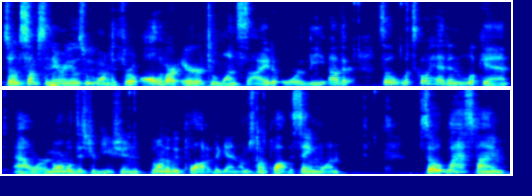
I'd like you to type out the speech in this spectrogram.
So in some scenarios, we want to throw all of our error to one side or the other. So let's go ahead and look at our normal distribution, the one that we plotted again. I'm just going to plot the same one. So last time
